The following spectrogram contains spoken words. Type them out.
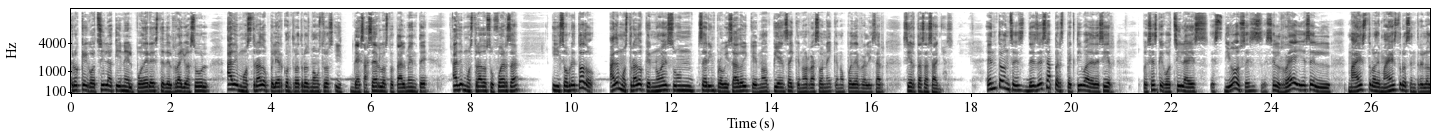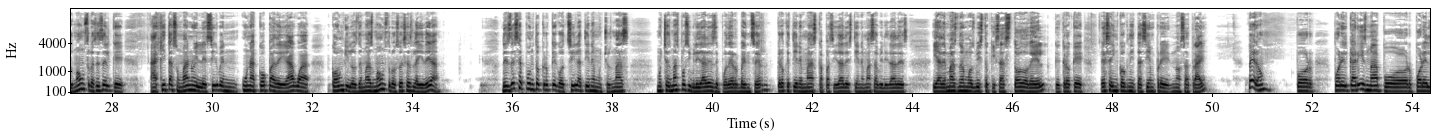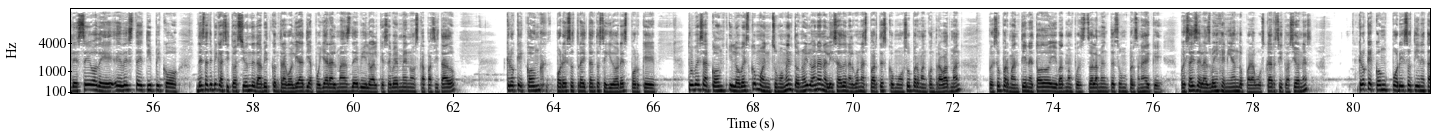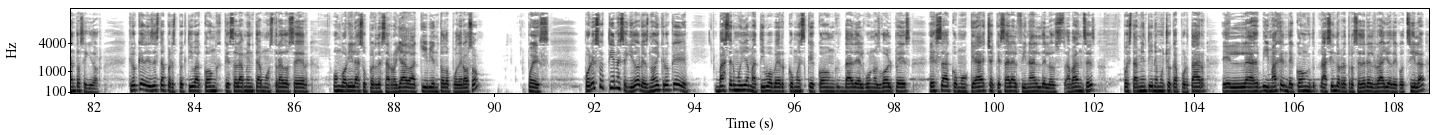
Creo que Godzilla tiene el poder este del rayo azul, ha demostrado pelear contra otros monstruos y deshacerlos totalmente, ha demostrado su fuerza. Y sobre todo ha demostrado que no es un ser improvisado y que no piensa y que no razona y que no puede realizar ciertas hazañas. Entonces, desde esa perspectiva de decir, pues es que Godzilla es, es Dios, es, es, el rey, es el maestro de maestros entre los monstruos, es el que agita su mano y le sirven una copa de agua Kong y los demás monstruos, esa es la idea. Desde ese punto creo que Godzilla tiene muchos más muchas más posibilidades de poder vencer, creo que tiene más capacidades, tiene más habilidades y además no hemos visto quizás todo de él, que creo que esa incógnita siempre nos atrae, pero por por el carisma, por, por el deseo de, de, este típico, de esta típica situación de David contra Goliat y apoyar al más débil o al que se ve menos capacitado. Creo que Kong por eso trae tantos seguidores, porque tú ves a Kong y lo ves como en su momento, ¿no? Y lo han analizado en algunas partes como Superman contra Batman. Pues Superman tiene todo y Batman pues solamente es un personaje que pues ahí se las va ingeniando para buscar situaciones. Creo que Kong por eso tiene tanto seguidor. Creo que desde esta perspectiva Kong, que solamente ha mostrado ser un gorila súper desarrollado aquí, bien todopoderoso, pues por eso tiene seguidores, ¿no? Y creo que va a ser muy llamativo ver cómo es que Kong da de algunos golpes, esa como que hacha que sale al final de los avances, pues también tiene mucho que aportar. la imagen de Kong haciendo retroceder el rayo de Godzilla,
